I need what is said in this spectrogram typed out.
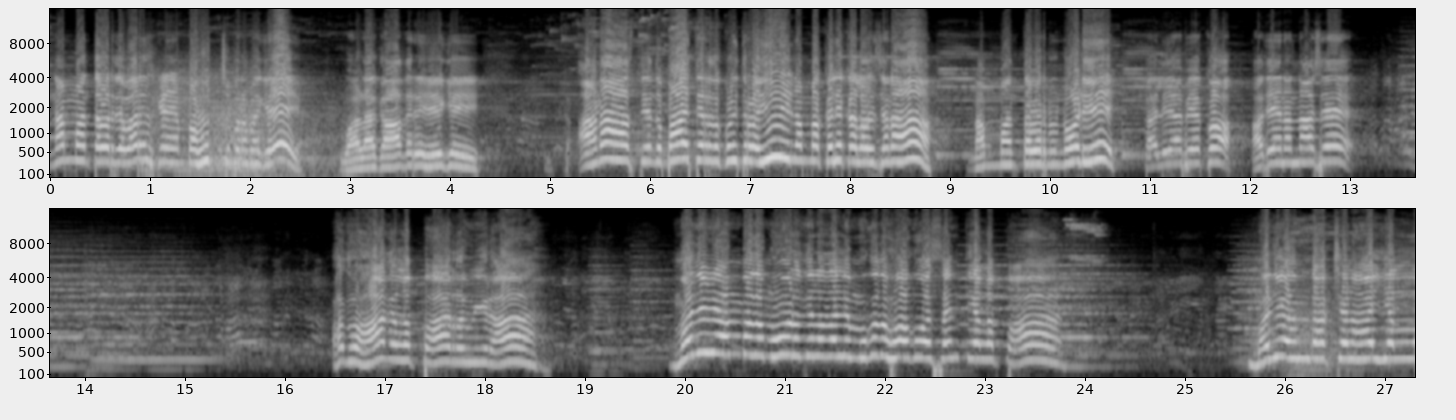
ನಮ್ಮಂತವರದೇ ವರದಕ್ಷಿಣೆ ಎಂಬ ಹುಚ್ಚು ಭ್ರಮೆಗೆ ಒಳಗಾದರೆ ಹೇಗೆ? ಹಣ ಆಸ್ತಿ ಎಂದು ಬಾಯಿ ತೆರೆದು ಕುಳಿತಿರುವ ಈ ನಮ್ಮ ಕಲಿಕಾಲದ ಜನ ನಮ್ಮಂಥವ್ರನ್ನ ನೋಡಿ ಕಲಿಯಬೇಕು. ಅದೇ ನನ್ನ ಆಸೆ. ಅದು ಹಾಗಲ್ಲಪ್ಪ ರವೀರ. ಮದುವೆ ಎಂಬುದು ಮೂರು ದಿನದಲ್ಲಿ ಮುಗಿದು ಹೋಗುವ ಸಂತಿ ಮದುವೆ ಅಂದಾಕ್ಷಣ ಎಲ್ಲ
